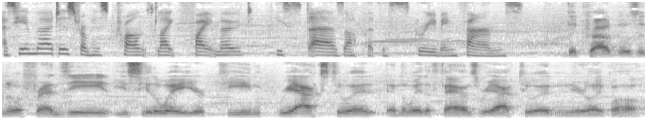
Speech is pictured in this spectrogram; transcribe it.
As he emerges from his trance like fight mode, he stares up at the screaming fans. The crowd goes into a frenzy. You see the way your team reacts to it and the way the fans react to it, and you're like, oh,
